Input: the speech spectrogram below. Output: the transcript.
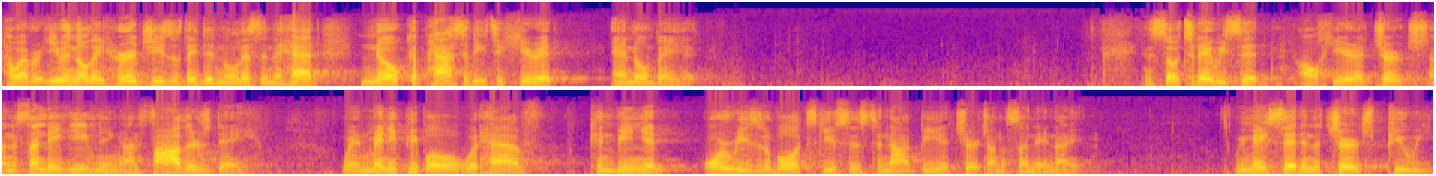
However, even though they heard Jesus, they didn't listen. They had no capacity to hear it and obey it. And so today we sit all here at church on a Sunday evening on Father's Day when many people would have convenient or reasonable excuses to not be at church on a Sunday night. We may sit in the church pew,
